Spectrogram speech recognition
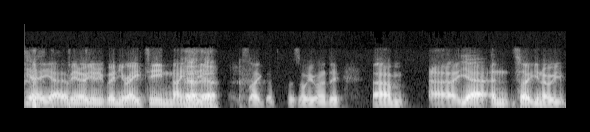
Yeah. Yeah. I mean, when you're 18, 19, yeah, yeah. it's like, that's, that's all you want to do. Um, uh, yeah, and so you know, you,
